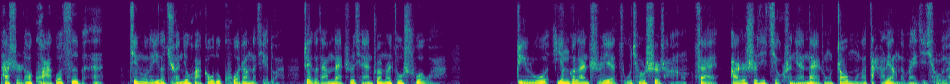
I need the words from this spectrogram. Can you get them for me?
它使得跨国资本进入了一个全球化高度扩张的阶段。这个咱们在之前专门都说过啊。比如英格兰职业足球市场在二十世纪九十年代中招募了大量的外籍球员，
